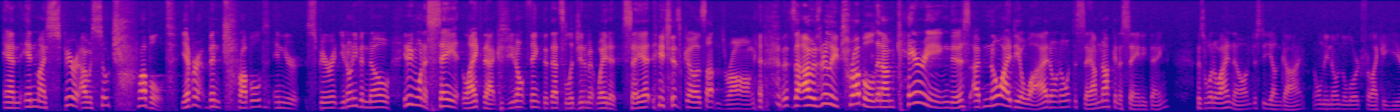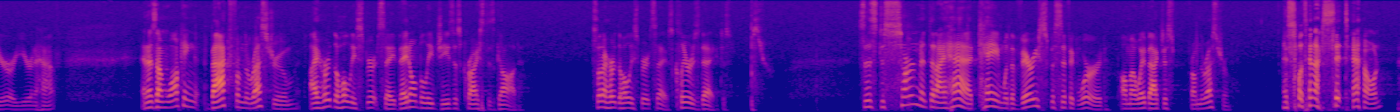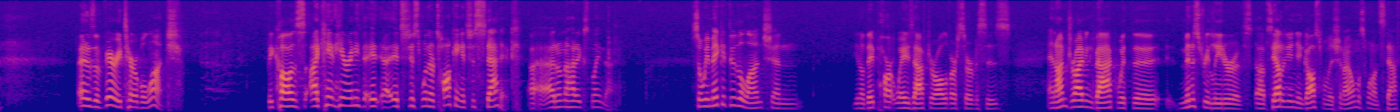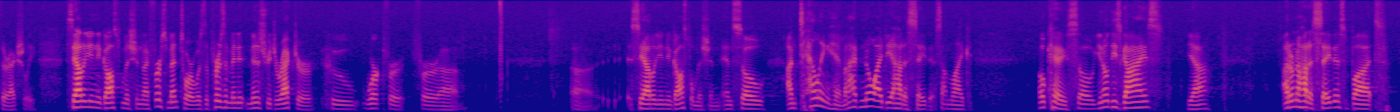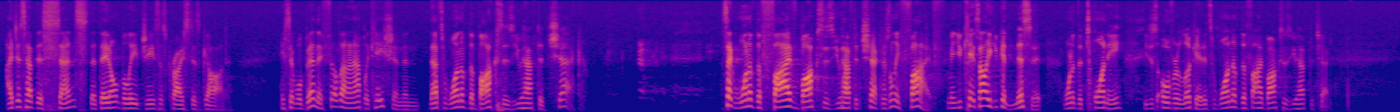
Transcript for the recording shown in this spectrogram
and in my spirit, I was so troubled. You ever been troubled in your spirit? You don't even know, you don't even want to say it like that because you don't think that that's a legitimate way to say it. You just go, something's wrong. so I was really troubled, and I'm carrying this. I have no idea why. I don't know what to say. I'm not going to say anything because what do I know? I'm just a young guy, only known the Lord for like a year or a year and a half. And as I'm walking back from the restroom, I heard the Holy Spirit say, They don't believe Jesus Christ is God. That's what I heard the Holy Spirit say. It's clear as day. Just so this discernment that I had came with a very specific word on my way back just from the restroom. And so then I sit down, and it was a very terrible lunch. because I can't hear anything. It, uh, it's just when they're talking, it's just static. I, I don't know how to explain that. So we make it through the lunch, and you know they part ways after all of our services. And I'm driving back with the ministry leader of, of Seattle Union Gospel Mission. I almost went on staff there actually. Seattle Union Gospel Mission. My first mentor was the prison ministry director who worked for for uh, uh, Seattle Union Gospel Mission, and so I'm telling him, and I have no idea how to say this. I'm like, okay, so you know these guys? Yeah. I don't know how to say this, but I just have this sense that they don't believe Jesus Christ is God. He said, Well, Ben, they filled out an application, and that's one of the boxes you have to check. It's like one of the five boxes you have to check. There's only five. I mean, you can't, it's not like you can miss it. One of the 20, you just overlook it. It's one of the five boxes you have to check.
